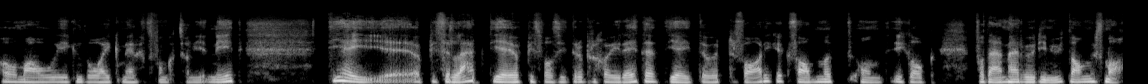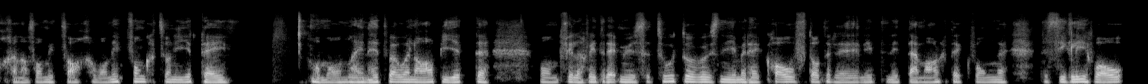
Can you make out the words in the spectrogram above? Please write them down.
auch mal irgendwo haben gemerkt, es funktioniert nicht, die haben äh, etwas erlebt, die haben etwas, was sie darüber reden können, die haben dort Erfahrungen gesammelt und ich glaube, von dem her würde ich nichts anderes machen, also mit Sachen, die nicht funktioniert haben, die man online hat wollen anbieten und vielleicht wieder hat müssen zutun, weil es niemand hat gekauft oder äh, nicht, nicht den Markt hat gefunden. Das sind gleichwohl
